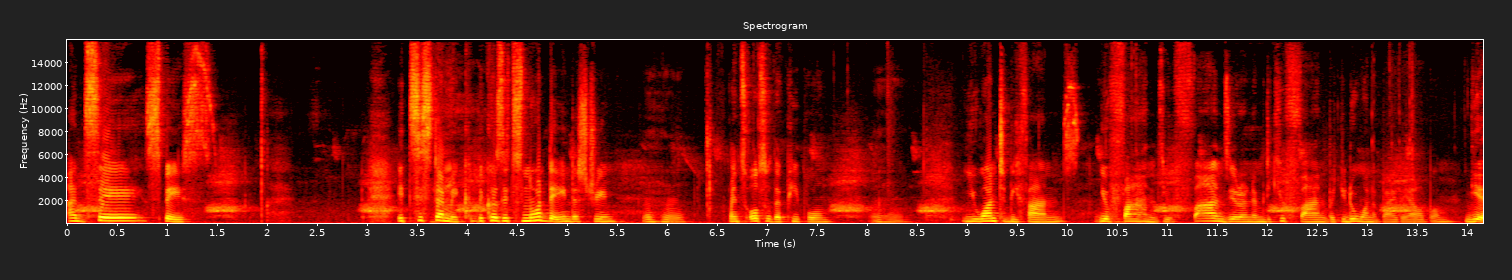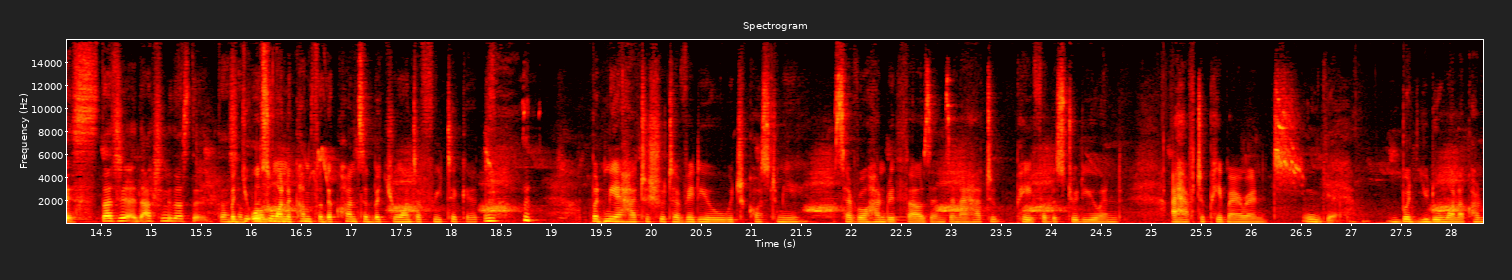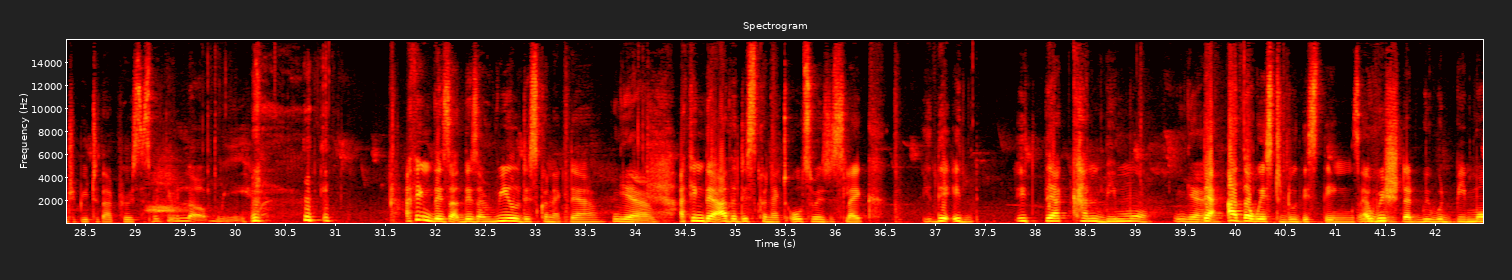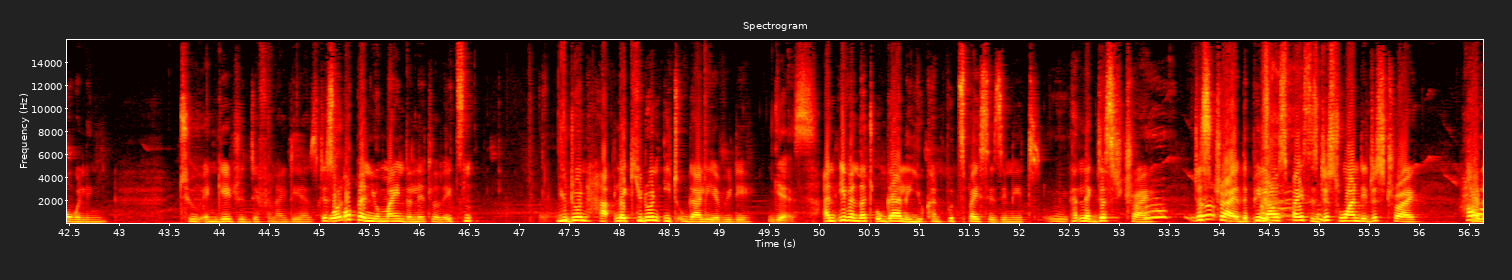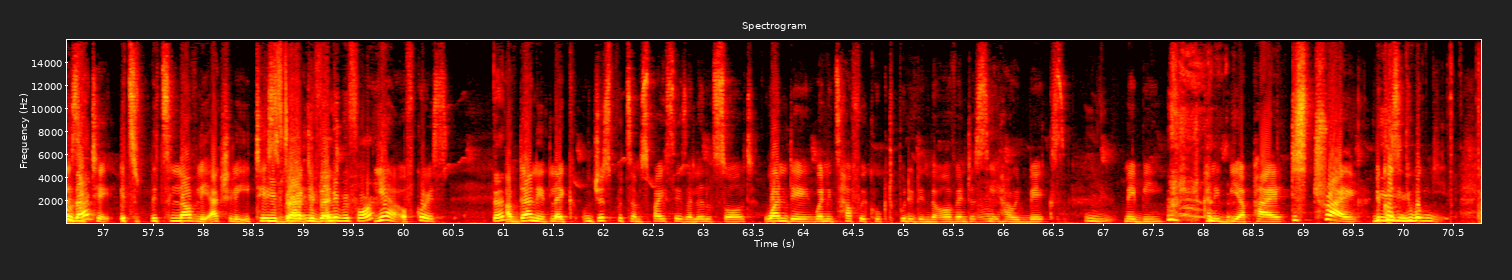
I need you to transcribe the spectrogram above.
I'd say space. It's systemic because it's not the industry. It's also the people. You want to be fans. You're fans. You're fans. You're an MDQ fan, but you don't want to buy the album. Yes, that's it. Actually, that's the. That's But you also want to come for the concert, but you want a free ticket. but me, I had to shoot a video which cost me several hundred thousands, and I had to pay for the studio, and I have to pay my rent. Yeah. But you don't want to contribute to that process, but you love me. I think there's a there's a real disconnect there. Yeah. I think the other disconnect also is just like there, it, it, there can be more. Yeah. There are other ways to do these things. I mm-hmm. wish that we would be more willing to engage with different ideas. Just What- open your mind a little. It's you don't have like you don't eat ugali every day. Yes. And even that ugali, you can put spices in it. Mm. Like just try, mm. just try the pilau spices. Just one day, just try. How does that? it taste? It's it's lovely actually. It tastes You've done- you've done it before? Yeah, of course. Then- I've done it. Like just put some spices, a little salt. One day when it's halfway cooked, put it in the oven. Just Mm. see how it bakes. Mm. Maybe can it be a pie? Just try because you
